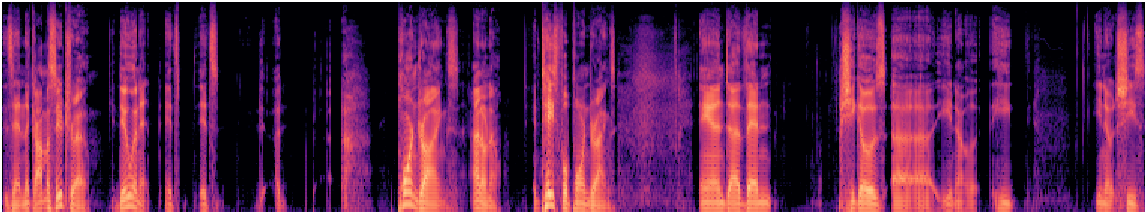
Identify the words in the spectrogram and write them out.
is in the Kama Sutra, doing it. It's it's uh, porn drawings. I don't know, tasteful porn drawings. And uh, then she goes, uh, uh you know, he you know she's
